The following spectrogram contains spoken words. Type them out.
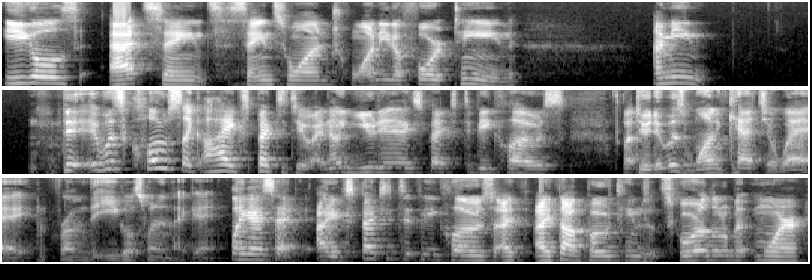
Eagles at Saints. Saints won twenty to fourteen. I mean, th- it was close, like I expected to. I know you didn't expect it to be close, but dude it was one catch away from the eagles winning that game like I said, I expected it to be close. I, I thought both teams would score a little bit more,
